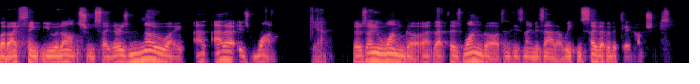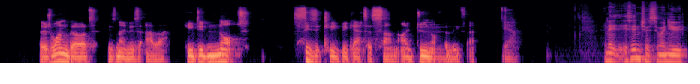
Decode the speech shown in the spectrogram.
But I think you would answer and say, There is no way. Allah is one. Yeah. There's only one God. Uh, that there's one God, and his name is Allah. We can say that with a clear conscience. There's one God, his name is Allah. He did not physically beget a son. I do not mm. believe that. Yeah. And it's interesting when you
